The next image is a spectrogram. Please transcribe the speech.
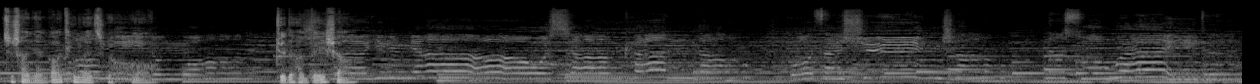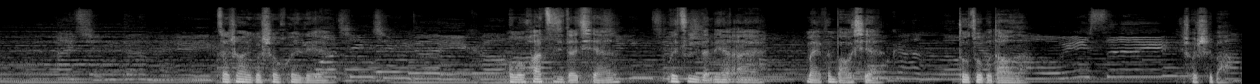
至少年糕听了之后，觉得很悲伤。在这样一个社会里，我们花自己的钱，为自己的恋爱买份保险。都做不到呢，你说是吧？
